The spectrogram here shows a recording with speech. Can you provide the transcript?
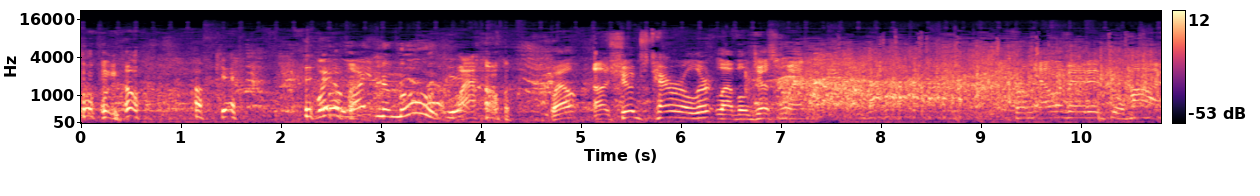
Oh, no. Okay. Way to lighten the mood. no. Wow. Well, uh, Suge's terror alert level just went from elevated to high.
